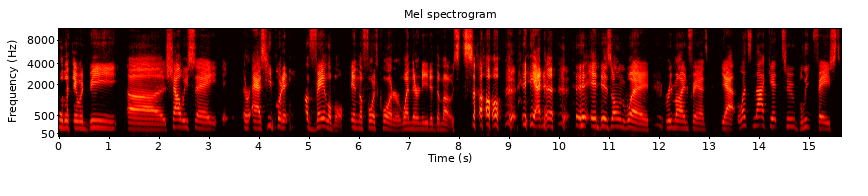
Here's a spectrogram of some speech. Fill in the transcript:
so that they would be, uh, shall we say, or as he put it, available in the fourth quarter when they're needed the most. So he had to, in his own way, remind fans, yeah, let's not get too bleep faced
